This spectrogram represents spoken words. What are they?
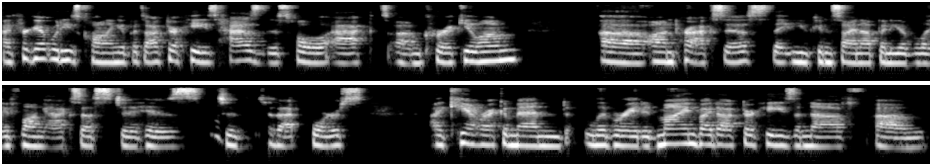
I forget what he's calling it, but Dr. Hayes has this whole ACT um, curriculum uh, on Praxis that you can sign up and you have lifelong access to his to, to that course. I can't recommend Liberated Mind by Dr. Hayes enough. Um,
